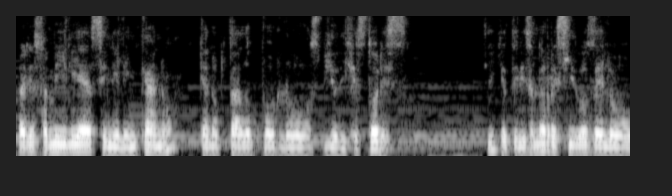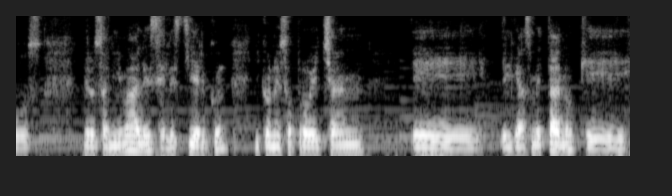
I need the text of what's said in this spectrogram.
varias familias en el encano que han optado por los biodigestores, que utilizan los residuos de los, de los animales, el estiércol, y con eso aprovechan eh, el gas metano que,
